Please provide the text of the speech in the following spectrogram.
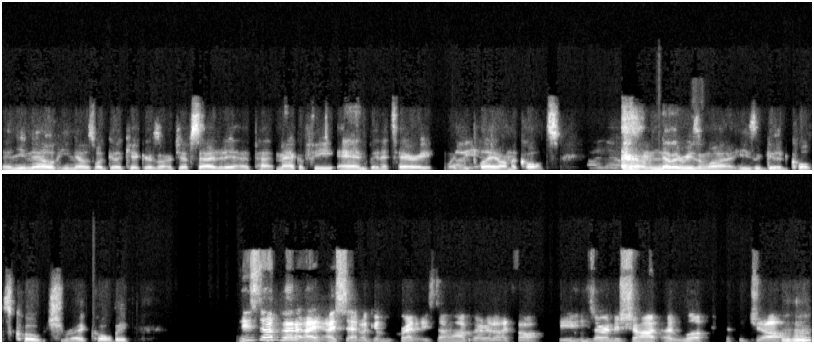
and you know he knows what good kickers are. Jeff Saturday had Pat McAfee and Vinatieri when Oh, he yeah. played on the Colts. I know. Another reason why he's a good Colts coach, right, Colby? He's done better. I, I said, I'll give him credit. He's done a lot better than I thought. He, he's earned a shot, a look at the job Mhm.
